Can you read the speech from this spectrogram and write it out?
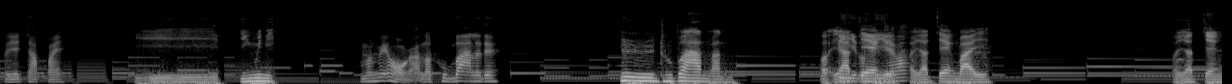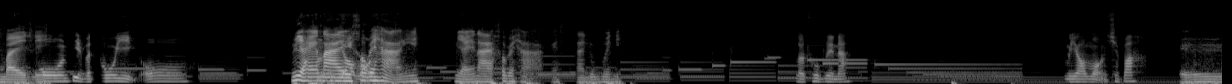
เราจะจับไป อียิงไปนี่ มันไม่ออกอะ เราทุบบ้านแล้วเด้อยืนทุบบ้านมัน ขออนุญาตเราตีแจ้งเราตีเลยได้ปะขออนุญาตแจ้งใบ ขออนุญาตแจ้งใบเลยโอ้มันปิดประตูอีก โอ้ไม่อยากให้มันไม่นายยอมเข้าออกไปหาไงไม่อยากให้นายเข้าไปหาไงนายรู้ไหมนี่เราทุบเลยนะ ไม่ยอมออกใช่ปะเออ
